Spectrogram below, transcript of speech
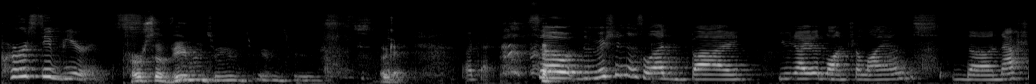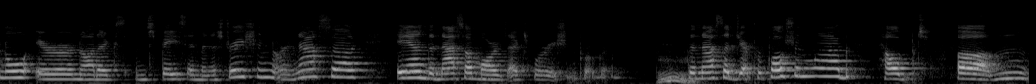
Perseverance. Perseverance. Perseverance, perseverance. Okay. Okay. So the mission is led by United Launch Alliance, the National Aeronautics and Space Administration, or NASA, and the NASA Mars Exploration Program. Mm. The NASA Jet Propulsion Lab helped um,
